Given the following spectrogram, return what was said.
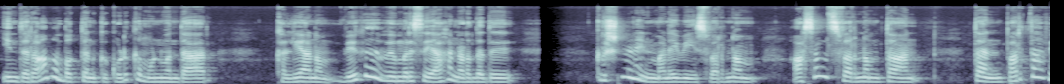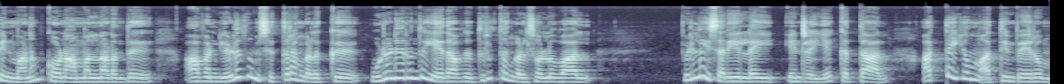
இந்த ராம பக்தனுக்கு கொடுக்க முன்வந்தார் கல்யாணம் வெகு விமரிசையாக நடந்தது. கிருஷ்ணனின் மனைவி ஸ்வர்ணம் அசல் ஸ்வர்ணம் தான். தன் பர்த்தாவின் மனம் கோணாமல் நடந்து அவன் எழுதும் சித்திரங்களுக்கு உடனிருந்து ஏதாவது திருத்தங்கள் சொல்லுவாள். பிள்ளை சரியில்லை என்ற இயக்கத்தால் அத்தையும் அத்திம்பேரும்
